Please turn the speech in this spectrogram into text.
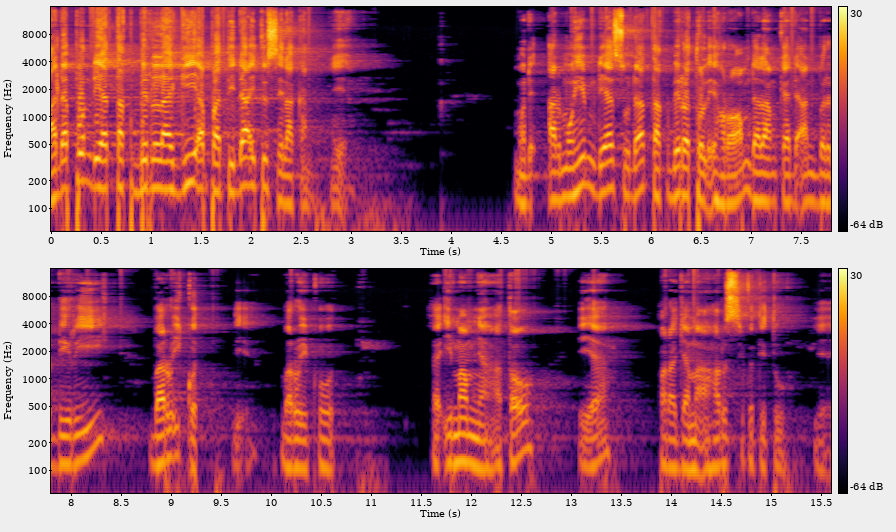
Adapun dia takbir lagi apa tidak itu silakan ya Al-Muhim dia sudah takbiratul ihram dalam keadaan berdiri baru ikut ya. baru ikut ya, imamnya atau ya para jamaah harus ikut itu ya.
